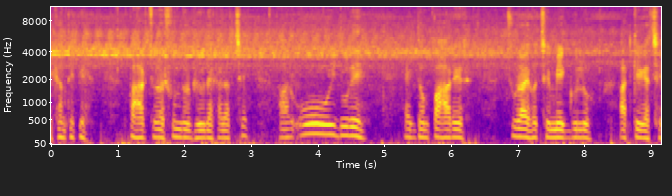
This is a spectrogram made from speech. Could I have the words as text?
এখান থেকে পাহাড় চূড়া সুন্দর ভিউ দেখা যাচ্ছে, আর ওই দূরে একদম পাহাড়ের চূড়ায় হচ্ছে মেঘগুলো আটকে গেছে।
